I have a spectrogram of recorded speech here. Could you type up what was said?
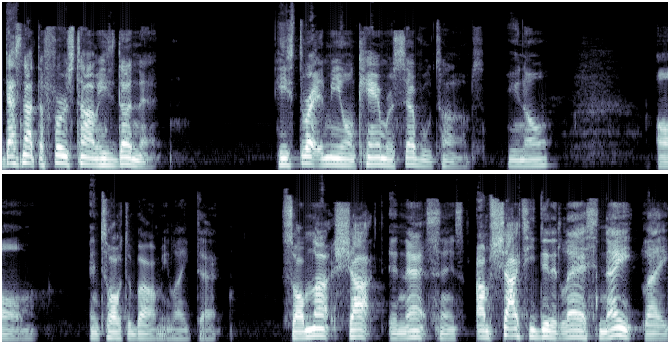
that's not the first time he's done that. He's threatened me on camera several times, you know, um, and talked about me like that. So I'm not shocked in that sense. I'm shocked he did it last night. Like,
